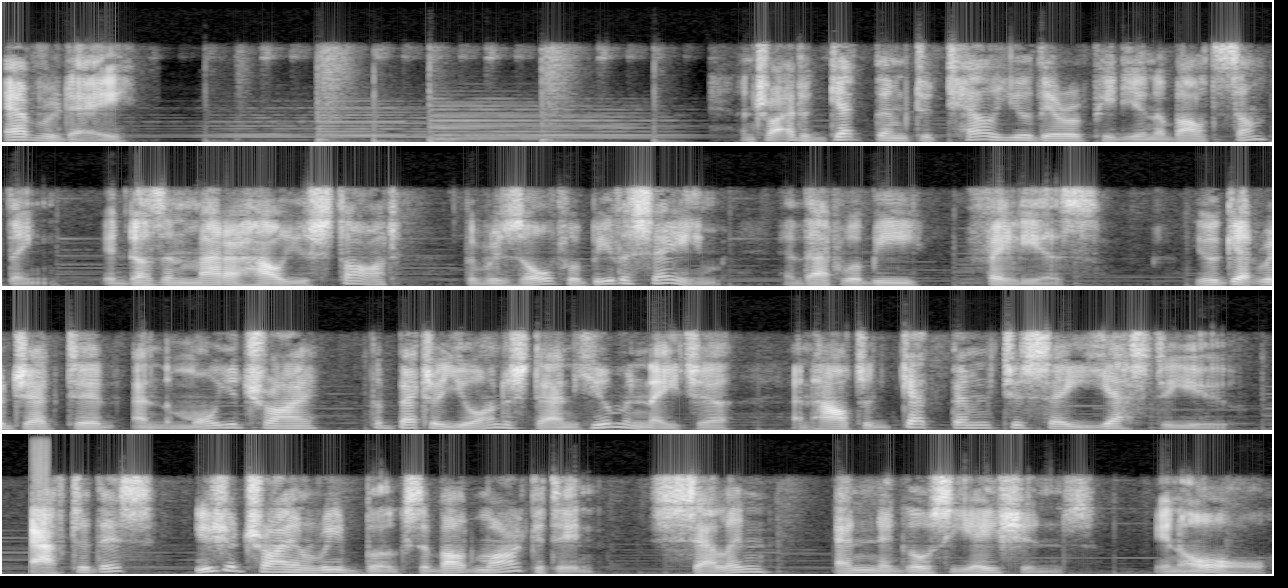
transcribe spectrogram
every day and try to get them to tell you their opinion about something. It doesn't matter how you start, the result will be the same, and that will be failures. You'll get rejected, and the more you try, the better you understand human nature and how to get them to say yes to you. After this, you should try and read books about marketing, selling, and negotiations. In all,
